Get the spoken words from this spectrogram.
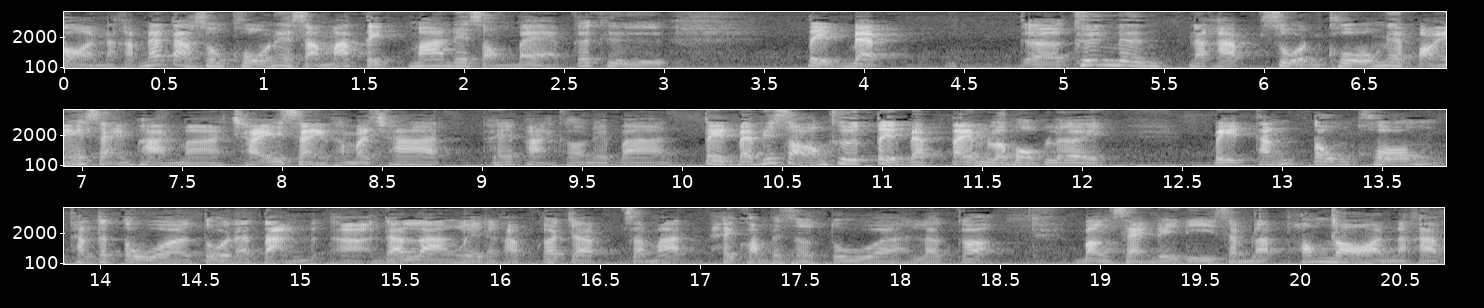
ก่อนนะครับ หน้าต่างทรงโค้งเนี่ยสามารถติดม่านได้ 2 แบบก็คือ ติดแบบ ครึ่งหนึ่งนะครับ ส่วนโค้งเนี่ยปล่อยให้แสงผ่านมาใช้แสงธรรมชาติให้ผ่านเข้าในบ้าน ติดแบบที่ 2 คือติดแบบเต็มระบบเลย ปิดทั้งตรงโค้ง ทั้งกระตัวตัวหน้าต่างด้านล่างเลยนะครับ ก็จะสามารถให้ความเป็นส่วนตัว แล้วก็บังแสงได้ดีสำหรับห้องนอนนะครับ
